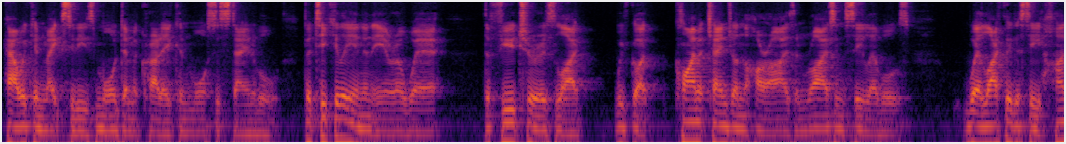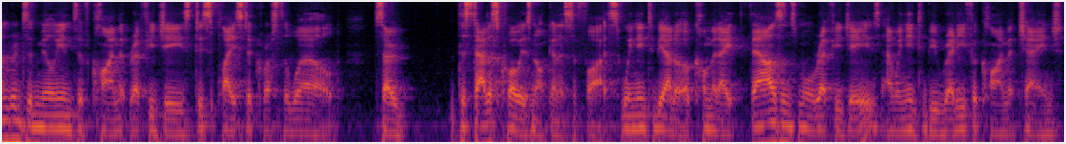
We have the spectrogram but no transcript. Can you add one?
how we can make cities more democratic and more sustainable, particularly in an era where the future is like we've got climate change on the horizon, rising sea levels. We're likely to see hundreds of millions of climate refugees displaced across the world. So the status quo is not going to suffice. We need to be able to accommodate thousands more refugees and we need to be ready for climate change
